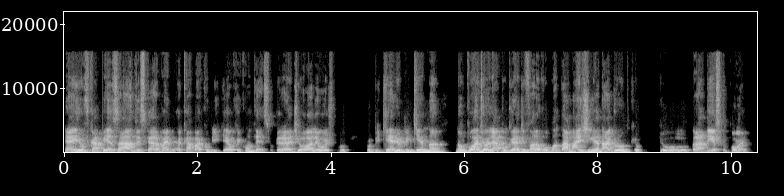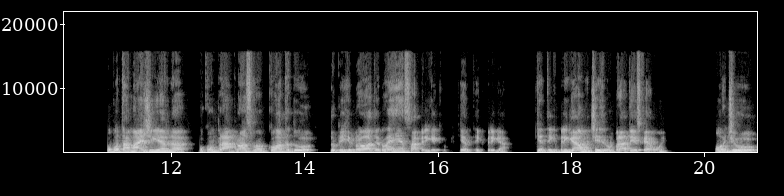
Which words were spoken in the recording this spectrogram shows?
né, e eu ficar pesado, esse cara vai acabar comigo. E é o que acontece. O grande olha hoje pro, o pequeno, e o pequeno não, não pode olhar para o grande e falar, vou botar mais dinheiro na grupo que o, que o Bradesco põe. Vou botar mais dinheiro na. Vou comprar a próxima cota do, do Big Brother. Não é essa a briga que o pequeno tem que brigar. O pequeno tem que brigar onde o Bradesco é ruim. Onde o,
